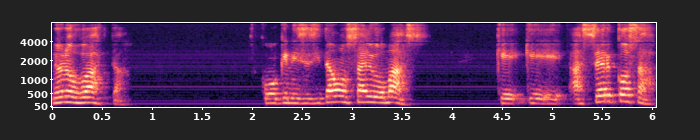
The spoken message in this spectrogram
no nos basta. Como que necesitamos algo más. Que, hacer cosas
